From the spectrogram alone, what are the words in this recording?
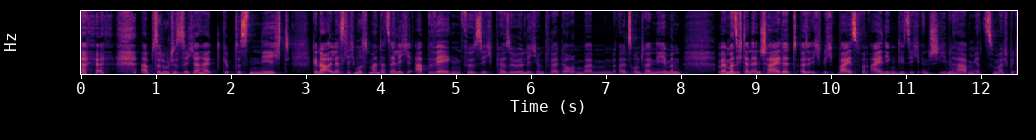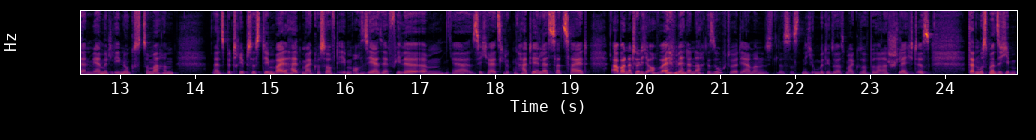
Absolute Sicherheit gibt es nicht. Genau, letztlich muss man tatsächlich abwägen für sich persönlich und vielleicht auch als Unternehmen. Wenn man sich dann entscheidet, also ich, ich weiß von einigen, die sich entschieden haben, jetzt zum Beispiel dann mehr mit Linux zu machen als Betriebssystem, weil halt Microsoft eben auch sehr, sehr viele ähm, ja, Sicherheitslücken hatte in letzter Zeit. Aber natürlich auch, weil mehr danach gesucht wird. Ja, man, das ist nicht unbedingt so, dass Microsoft besonders schlecht ist. Dann muss man sich eben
